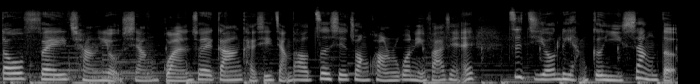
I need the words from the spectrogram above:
都非常有相关。所以刚刚凯西讲到这些状况，如果你发现哎自己有两个以上的，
